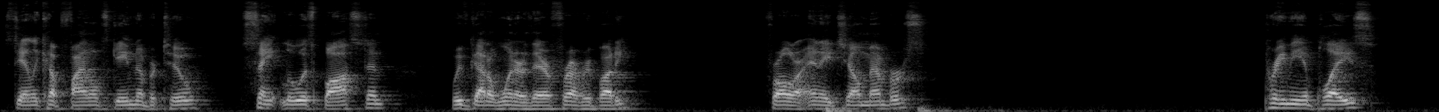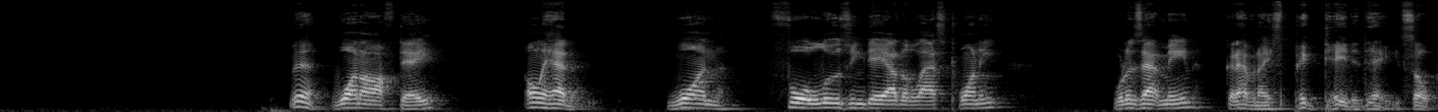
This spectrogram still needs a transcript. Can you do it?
Stanley Cup Finals game number two, St. Louis, Boston. We've got a winner there for everybody, for all our NHL members. Premium plays. Eh, one off day. Only had one full losing day out of the last 20. What does that mean? Gonna have a nice big day today. So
